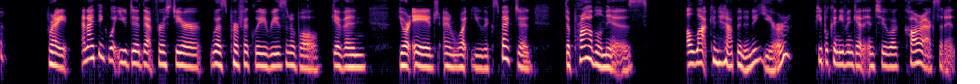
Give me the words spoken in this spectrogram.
right. And I think what you did that first year was perfectly reasonable given your age and what you expected. The problem is a lot can happen in a year. People can even get into a car accident.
